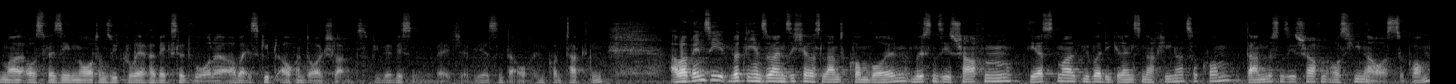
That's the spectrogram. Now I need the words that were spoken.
mal aus Versehen Nord- und Südkorea verwechselt wurde. Aber es gibt auch in Deutschland, wie wir wissen, welche. Wir sind da auch in Kontakten. Aber wenn Sie wirklich in so ein sicheres Land kommen wollen, müssen Sie es schaffen, erstmal über die Grenzen nach China zu kommen. Dann müssen Sie es schaffen, aus China auszukommen.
